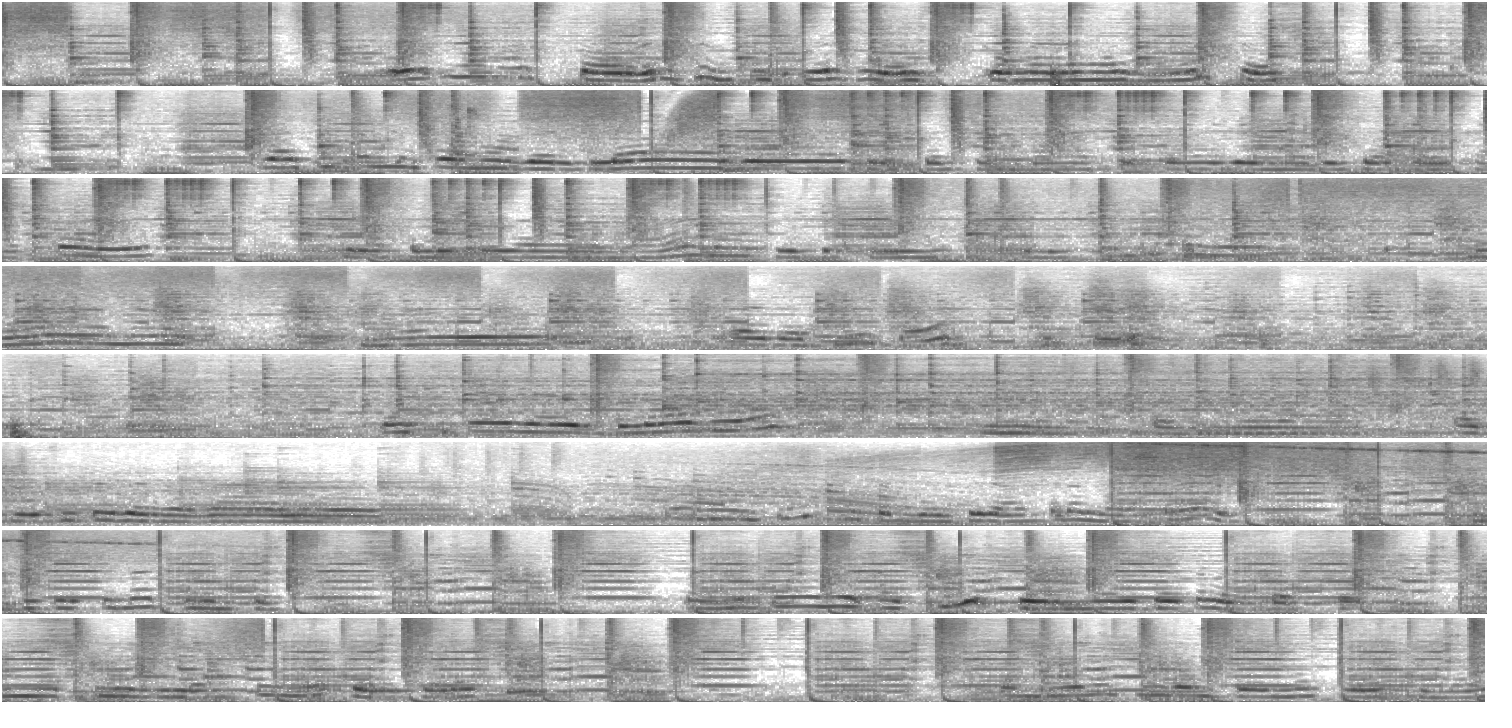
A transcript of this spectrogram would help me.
Es. del globo y bolsitas de regalo. También serán para más tarde. Así que estén atentos. También pueden ver aquí. Una tubulación por aquí. También aquí lo podemos ver si no.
